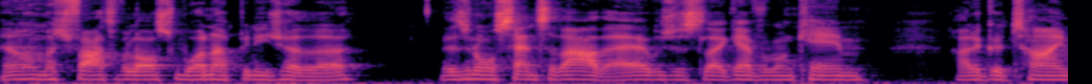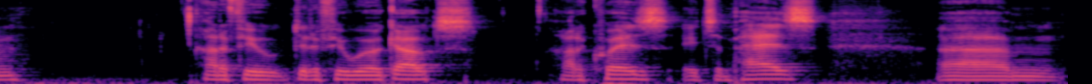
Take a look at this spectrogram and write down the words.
And how much fat have I lost? One up in each other. There's no sense of that there. It was just like everyone came, had a good time, had a few, did a few workouts, had a quiz, ate some pears, um,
